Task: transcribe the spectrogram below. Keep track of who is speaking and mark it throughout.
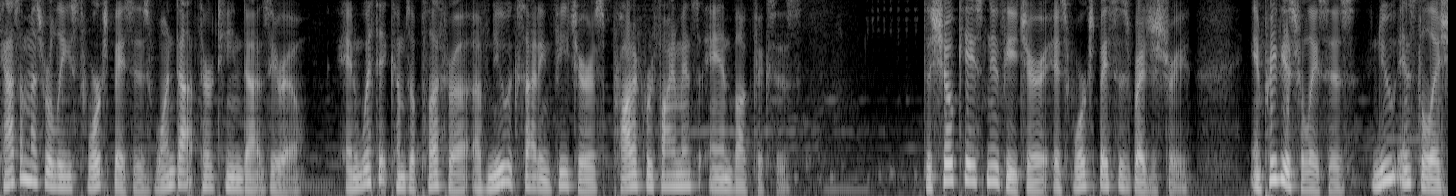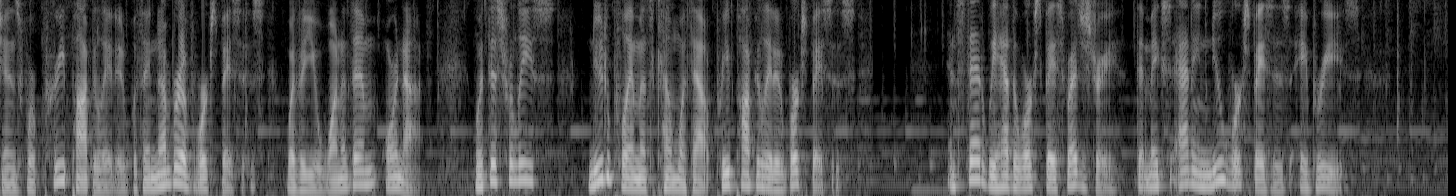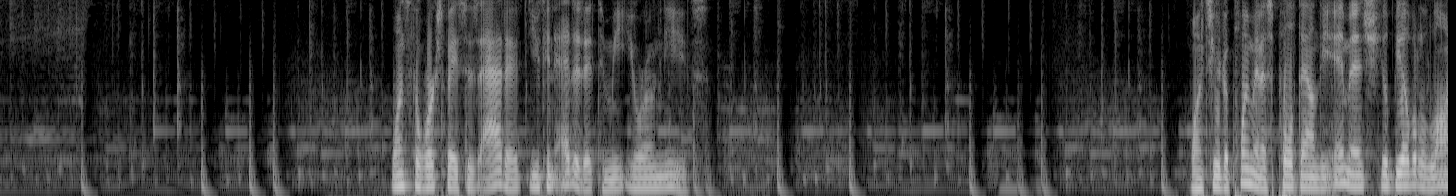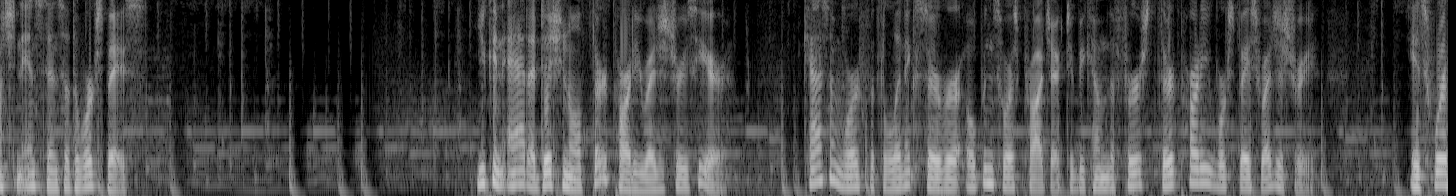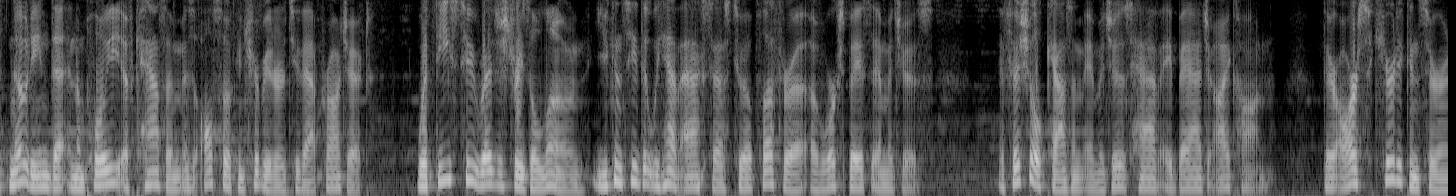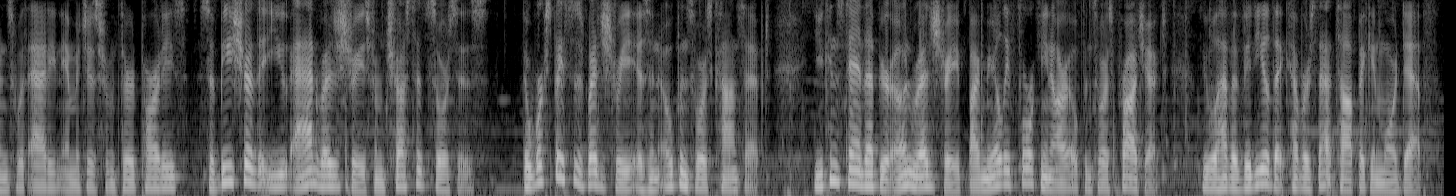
Speaker 1: Kasm has released Workspaces 1.13.0, and with it comes a plethora of new exciting features, product refinements, and bug fixes. The showcase new feature is Workspaces Registry. In previous releases, new installations were pre-populated with a number of workspaces, whether you wanted them or not. With this release, new deployments come without pre-populated workspaces. Instead, we have the Workspace Registry that makes adding new workspaces a breeze. Once the workspace is added, you can edit it to meet your own needs. Once your deployment has pulled down the image, you'll be able to launch an instance of the workspace. You can add additional third-party registries here. Kasm worked with the Linux Server open source project to become the first third-party workspace registry. It's worth noting that an employee of Kasm is also a contributor to that project. With these two registries alone, you can see that we have access to a plethora of workspace images. Official Kasm images have a badge icon. There are security concerns with adding images from third parties, so be sure that you add registries from trusted sources. The Workspaces registry is an open source concept. You can stand up your own registry by merely forking our open source project. We will have a video that covers that topic in more depth.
